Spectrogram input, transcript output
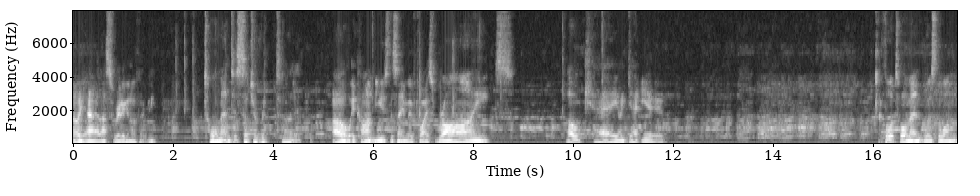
Oh yeah, that's really gonna affect me. Torment is such a retarded... Oh, it can't use the same move twice. Right. Okay, I get you. I thought Torment was the one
